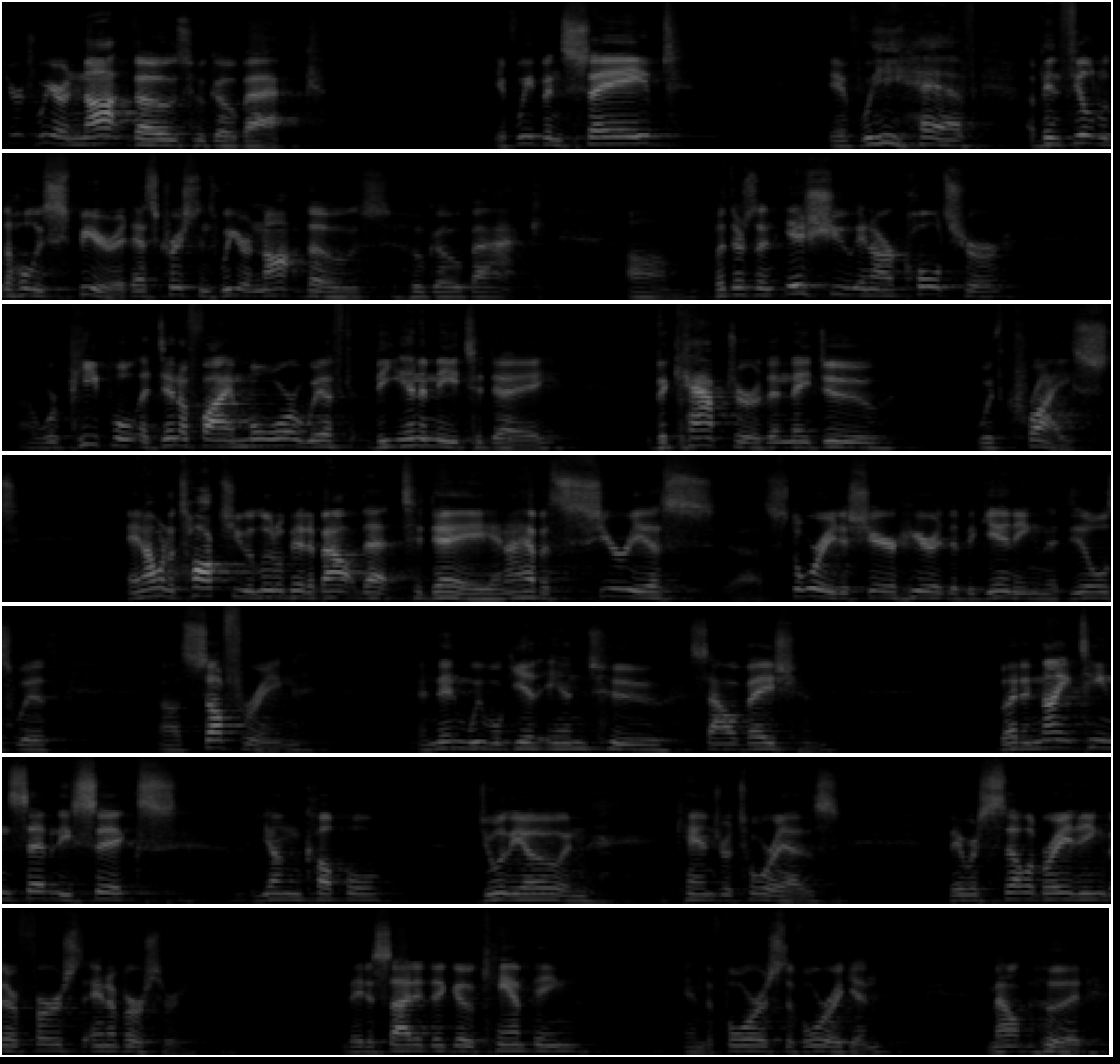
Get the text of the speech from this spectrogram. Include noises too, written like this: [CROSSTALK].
Church, we are not those who go back. If we've been saved, if we have been filled with the Holy Spirit as Christians, we are not those who go back. Um, but there's an issue in our culture uh, where people identify more with the enemy today, the captor, than they do with Christ. And I want to talk to you a little bit about that today. And I have a serious uh, story to share here at the beginning that deals with uh, suffering. And then we will get into salvation. But in 1976, a young couple, Julio and Kendra Torres, they were celebrating their first anniversary. They decided to go camping in the forest of Oregon, Mount Hood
